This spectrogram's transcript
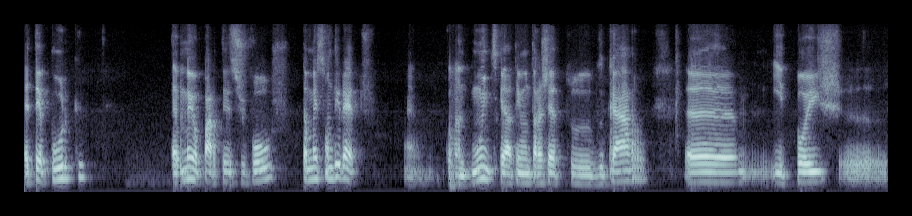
Até porque a maior parte desses voos também são diretos. Né? Quanto muito, se calhar tem um trajeto de carro uh, e depois uh,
